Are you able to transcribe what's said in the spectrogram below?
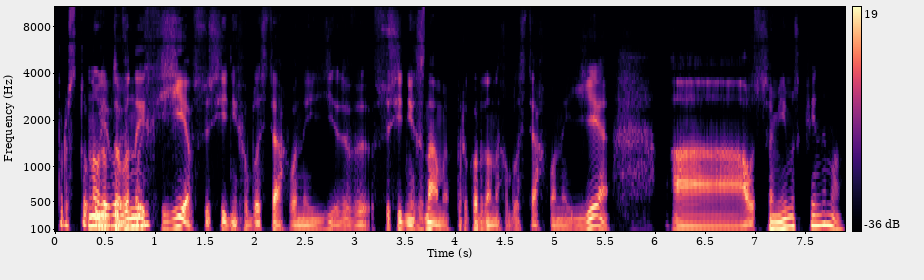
просто Ну, тобто, в них є в сусідніх областях, вони є, в сусідніх з нами в прикордонних областях вони є, а от в самій Москві нема.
